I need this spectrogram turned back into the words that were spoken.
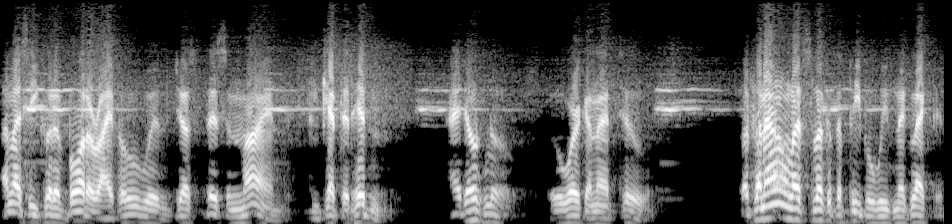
Unless he could have bought a rifle with just this in mind and kept it hidden. I don't know. We'll work on that, too. But for now, let's look at the people we've neglected.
